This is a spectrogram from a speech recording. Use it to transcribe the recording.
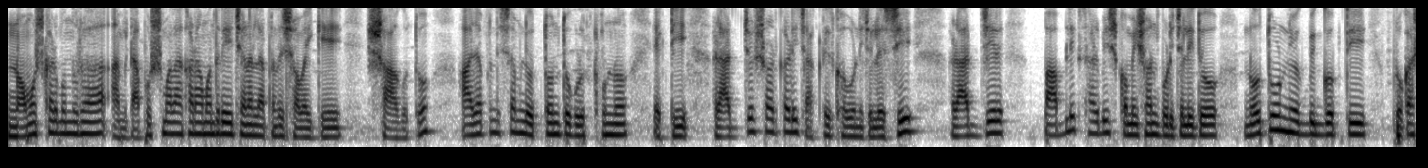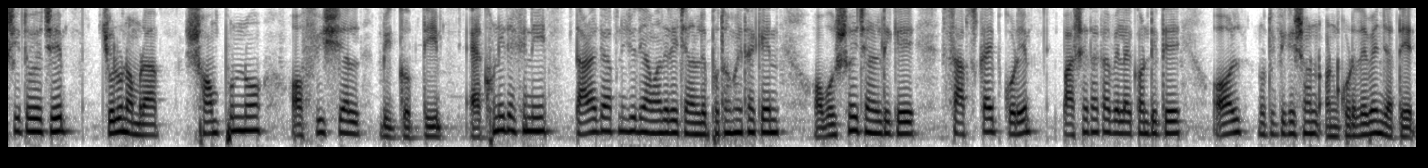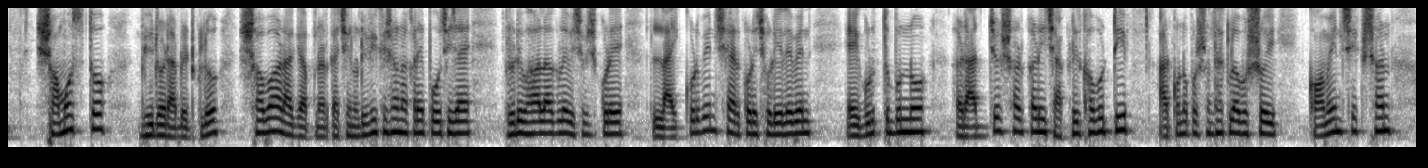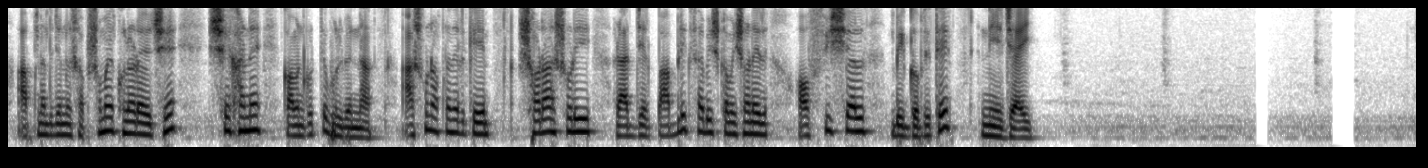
নমস্কার বন্ধুরা, আমি তাপস মালাকার আমাদের এই চ্যানেলে আপনাদের সবাইকে স্বাগত। আজ আপনাদের সামনে অত্যন্ত গুরুত্বপূর্ণ একটি রাজ্য সরকারি চাকরির খবর নিয়ে চলে এসেছি। রাজ্যের পাবলিক সার্ভিস কমিশন পরিচালিত নতুন নিয়োগ বিজ্ঞপ্তি প্রকাশিত হয়েছে। চলুন আমরা সম্পূর্ণ অফিসিয়াল বিজ্ঞপ্তি এখনই দেখে নিই। তার আগে আপনি যদি আমাদের এই চ্যানেলে প্রথম হয়ে থাকেন, অবশ্যই চ্যানেলটিকে সাবস্ক্রাইব করে পাশে থাকা বেল আইকনটিতে অল নোটিফিকেশন অন করে দেবেন যাতে সমস্ত ভিডিওর আপডেটগুলো সবার আগে আপনার কাছে নোটিফিকেশন আকারে পৌঁছে যায়। ভিডিওটি ভালো লাগলে বেশি বেশি করে লাইক করবেন, শেয়ার করে ছড়িয়ে দেবেন। এই গুরুত্বপূর্ণ রাজ্য সরকারি চাকরির খবরটি। আর কোনো প্রশ্ন থাকলে অবশ্যই কমেন্ট সেকশন আপনাদের জন্য সবসময় খোলা রয়েছে। সেখানে কমেন্ট করতে ভুলবেন না। আসুন আপনাদেরকে সরাসরি রাজ্যের পাবলিক সার্ভিস কমিশনের অফিসিয়াল বিজ্ঞপ্তিতে নিয়ে যাই।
